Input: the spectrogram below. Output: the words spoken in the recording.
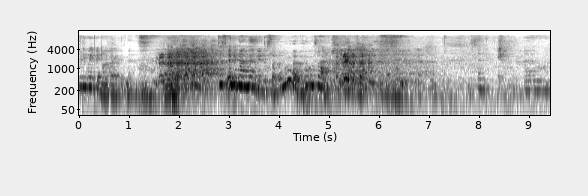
really weird being on a boat, isn't it? just every now and then you're just like, oh, what was that? um,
